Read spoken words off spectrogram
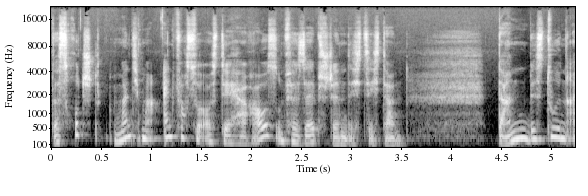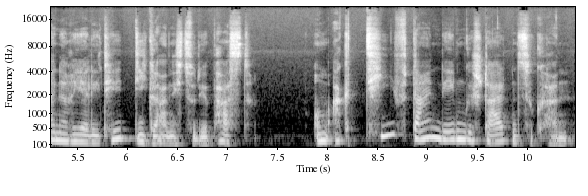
Das rutscht manchmal einfach so aus dir heraus und verselbstständigt sich dann. Dann bist du in einer Realität, die gar nicht zu dir passt. Um aktiv dein Leben gestalten zu können,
